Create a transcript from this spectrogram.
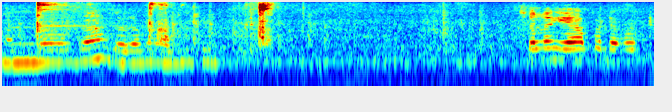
मंद हो जा जरा भाजू चला या पटापट.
